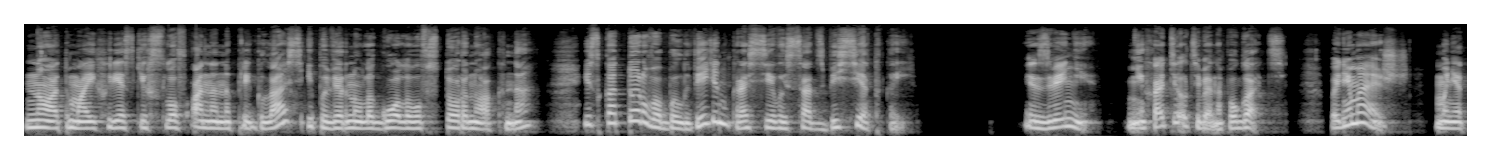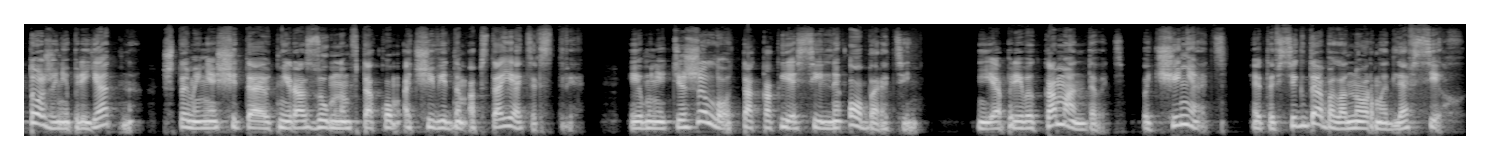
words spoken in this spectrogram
Но от моих резких слов она напряглась и повернула голову в сторону окна, из которого был виден красивый сад с беседкой. «Извини, не хотел тебя напугать. Понимаешь, мне тоже неприятно, что меня считают неразумным в таком очевидном обстоятельстве. И мне тяжело, так как я сильный оборотень. Я привык командовать, подчинять. Это всегда была нормой для всех.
